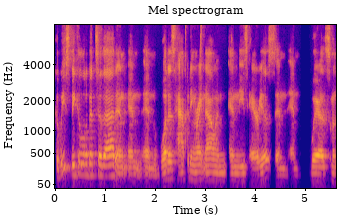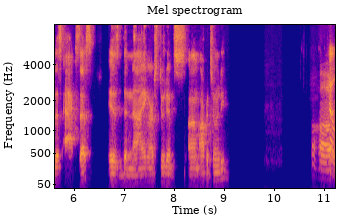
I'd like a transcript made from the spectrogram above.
Could we speak a little bit to that and, and, and what is happening right now in, in these areas and, and where some of this access is denying our students um, opportunity? Uh,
